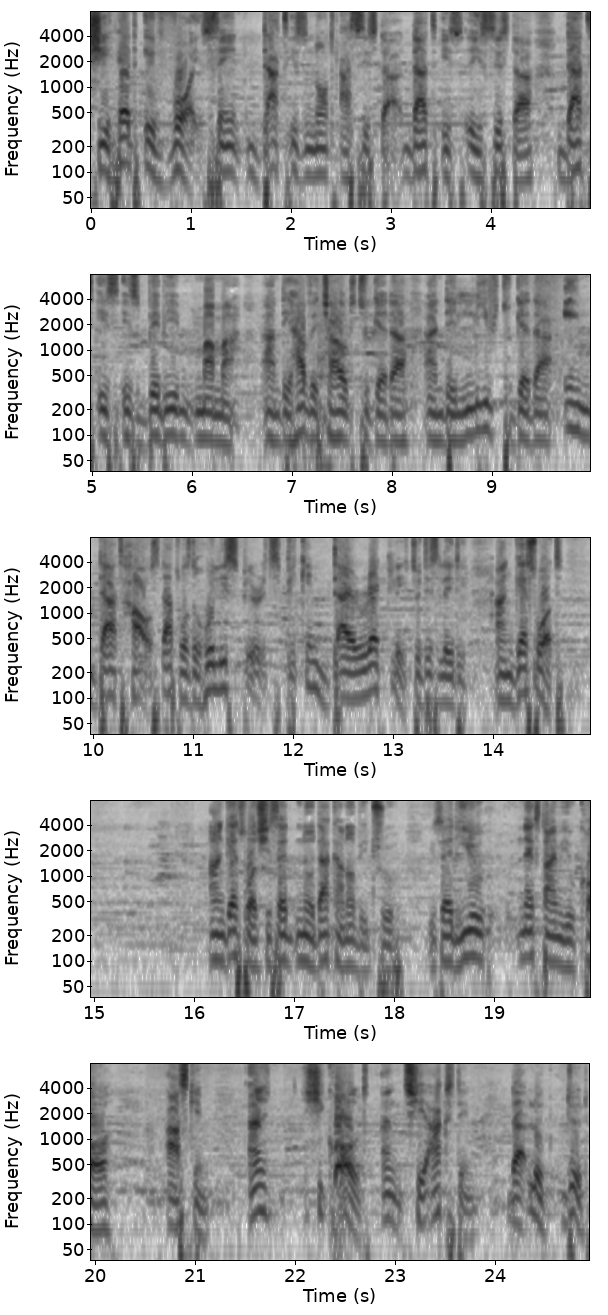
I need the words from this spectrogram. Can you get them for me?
she heard a voice saying, That is not her sister, that is his sister, that is his baby mama, and they have a child together and they live together in that house. That was the Holy Spirit speaking directly to this lady. And guess what? And guess what? She said, No, that cannot be true. He said, You, next time you call, ask him. And she called and she asked him that, Look, dude,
